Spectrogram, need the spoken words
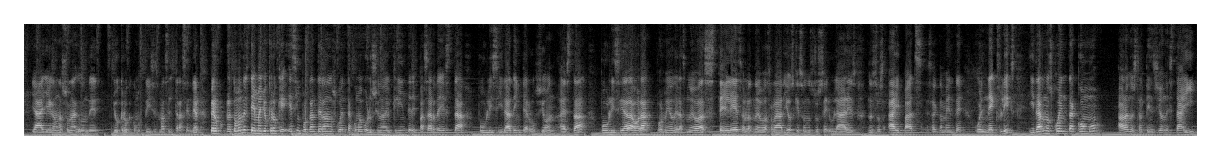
ya llega a una zona donde yo creo que como tú dices más el trascender. Pero retomando el tema, yo creo que es importante darnos cuenta cómo ha evolucionado el cliente de pasar de esta publicidad de interrupción a esta publicidad ahora por medio de las nuevas teles o las nuevas radios que son nuestros celulares, nuestros iPads exactamente, o el Netflix, y darnos cuenta cómo ahora nuestra atención está ahí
